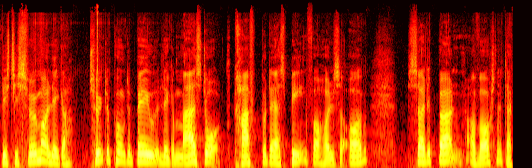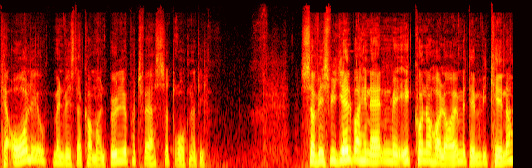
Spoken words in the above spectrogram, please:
Hvis de svømmer og lægger tyngdepunktet bagud, lægger meget stor kraft på deres ben for at holde sig oppe, så er det børn og voksne, der kan overleve, men hvis der kommer en bølge på tværs, så drukner de. Så hvis vi hjælper hinanden med ikke kun at holde øje med dem, vi kender,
